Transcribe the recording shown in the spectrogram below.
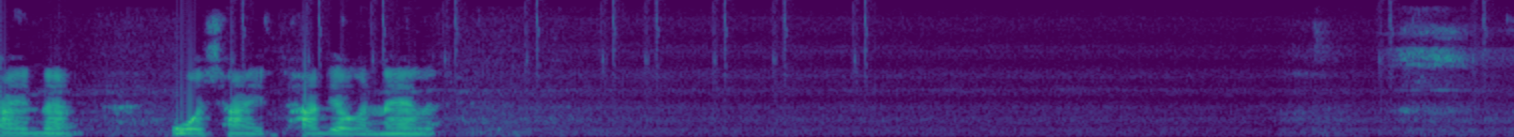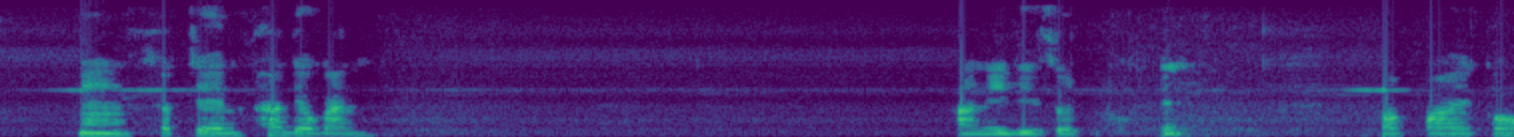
ช่นะว่าใช่ท่าเดียวกันแน่เลยอืม ชัดเจนท่าเดียวกัน อันนี้ดีสุดโอเคต่อไปก็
